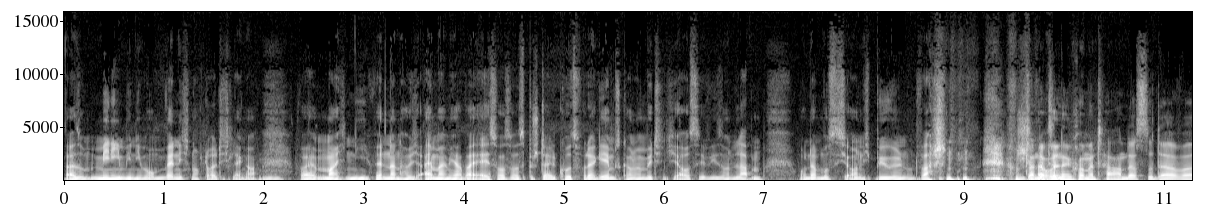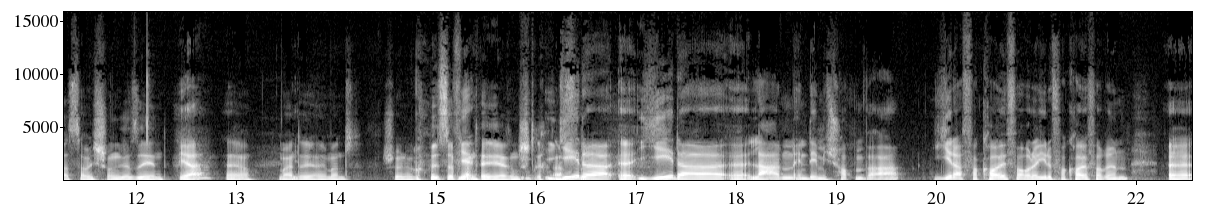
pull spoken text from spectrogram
Also Mini Minimum, wenn nicht noch deutlich länger. Weil mache ich nie. Wenn, dann habe ich einmal im Jahr bei ASOS was bestellt, kurz vor der Gamescom, damit ich nicht aussehe wie so ein Lappen. Und dann musste ich auch nicht bügeln und waschen. Und Stand auch in hatte- den Kommentaren, dass du da warst, habe ich schon gesehen. ja? Ja, ja. Meinte ja jemand, schöne Grüße von Ja. der Ehrenstraße. Jeder, äh, jeder äh, Laden, in dem ich shoppen war, jeder Verkäufer oder jede Verkäuferin äh,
